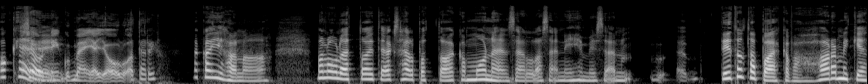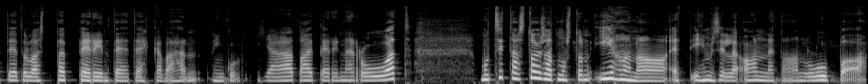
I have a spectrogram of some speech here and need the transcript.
okei. Se on niin kuin meidän jouluateria. Aika ihanaa. Mä luulen, että toi tiiäks, helpottaa aika monen sellaisen ihmisen, tietyllä tapaa ehkä vähän harmikin, että tietynlaiset pe- perinteet ehkä vähän niin jää tai perinneruuat. Mutta sitten taas toisaalta musta on ihanaa, että ihmisille annetaan lupaa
